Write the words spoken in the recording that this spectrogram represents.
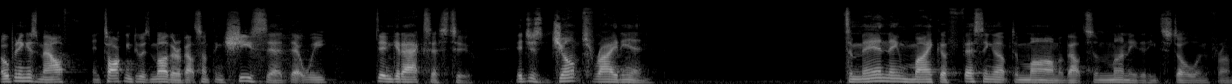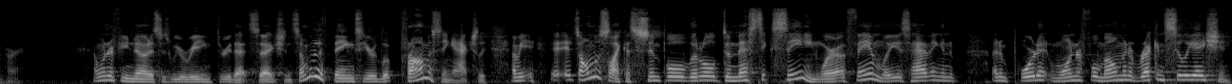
opening his mouth and talking to his mother about something she said that we didn't get access to. It just jumps right in. It's a man named Micah fessing up to mom about some money that he'd stolen from her. I wonder if you noticed as we were reading through that section, some of the things here look promising, actually. I mean, it's almost like a simple little domestic scene where a family is having an, an important, wonderful moment of reconciliation.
